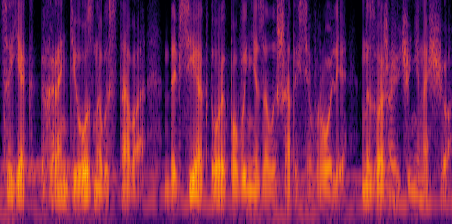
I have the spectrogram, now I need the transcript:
Це як грандіозна вистава, де всі актори повинні залишатися в ролі, незважаючи ні на що.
